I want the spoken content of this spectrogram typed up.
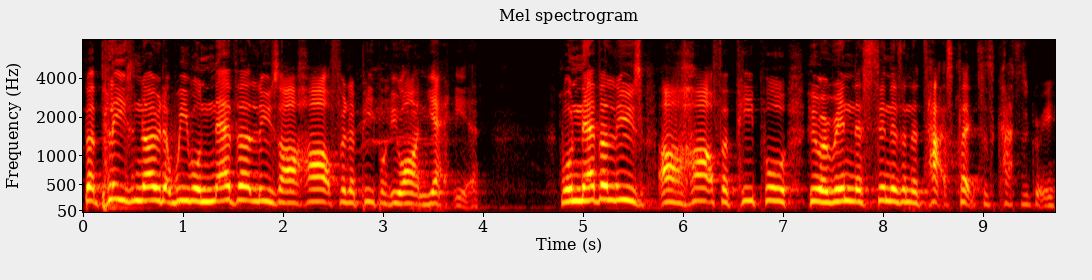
But please know that we will never lose our heart for the people who aren't yet here. We'll never lose our heart for people who are in the sinners and the tax collectors category.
